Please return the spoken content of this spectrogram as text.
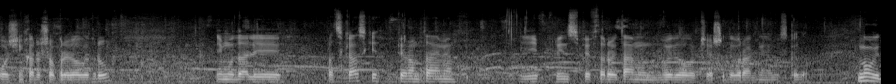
очень хорошо провел игру. Ему дали подсказки в первом тайме. И, в принципе, второй тайм он выдал вообще шедевральный, я бы сказал. Ну і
